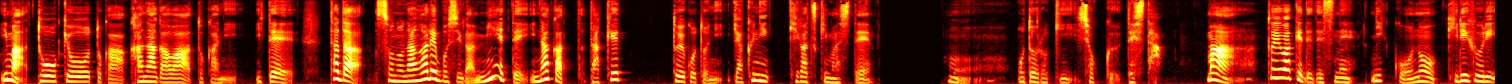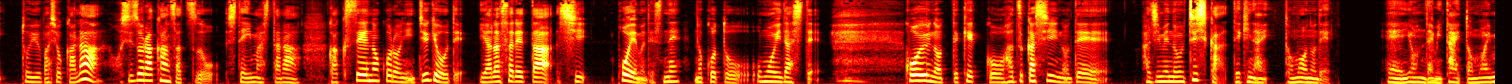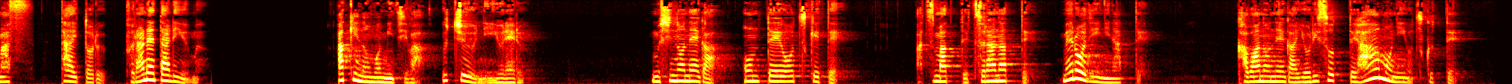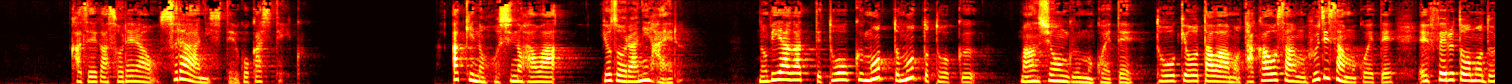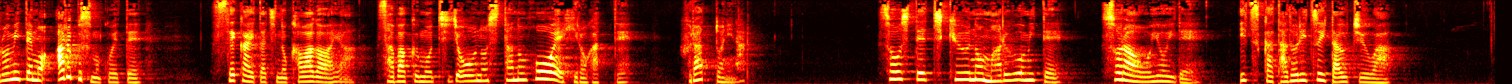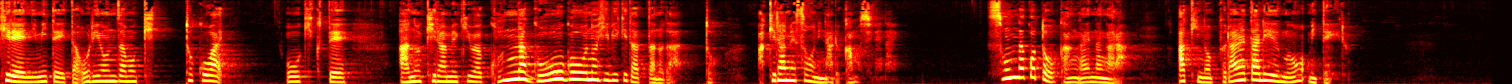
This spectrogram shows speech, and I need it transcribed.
今、東京とか神奈川とかにいて、ただその流れ星が見えていなかっただけということに逆に気がつきまして、もう驚き、ショックでした。まあ、というわけでですね、日光の霧降りという場所から星空観察をしていましたら、学生の頃に授業でやらされた詩、ポエムですね、のことを思い出して、こういうのって結構恥ずかしいので、初めのうちしかできないと思うので、えー読んでみたいと思います。タイトル、プラネタリウム。秋のもみじは宇宙に揺れる。虫の音が音程をつけて、集まって連なってメロディーになって、川の音が寄り添ってハーモニーを作って、風がそれらをスラーにして動かしていく。秋の星の葉は夜空に生える。伸び上がって遠くもっともっと遠く、マンション群も越えて、東京タワーも高尾山も富士山も越えて、エッフェル塔もドロミテもアルプスも越えて、世界たちの川々や砂漠も地上の下の方へ広がって、フラットになる。そうして地球の丸を見て、空を泳いでいつかたどり着いた宇宙は、綺麗に見ていたオリオン座もきっと怖い。大きくて、あのきらめきはこんなゴーゴーの響きだったのだ、と諦めそうになるかもしれない。そんなことを考えながら、秋のプラネタリウムを見ている。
